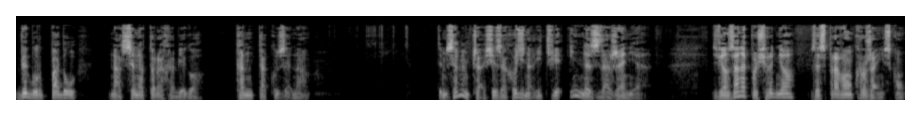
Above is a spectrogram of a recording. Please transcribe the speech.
Wybór padł na senatora hrabiego Kantakuzena. W tym samym czasie zachodzi na Litwie inne zdarzenie, związane pośrednio ze sprawą krożeńską.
